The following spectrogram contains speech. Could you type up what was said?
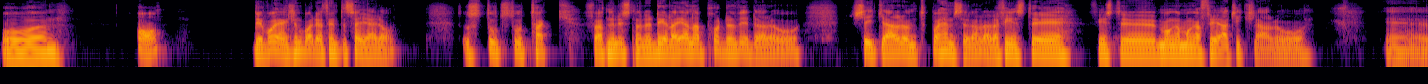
Och eh, ja, det var egentligen bara det jag tänkte säga idag. Så stort, stort tack för att ni lyssnade. Dela gärna podden vidare och kika runt på hemsidan. Där, där finns det finns det många, många fler artiklar och eh,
